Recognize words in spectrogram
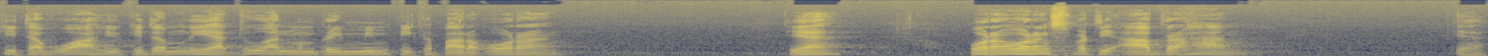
kitab Wahyu, kita melihat Tuhan memberi mimpi kepada orang. Ya, orang-orang seperti Abraham. Ya,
